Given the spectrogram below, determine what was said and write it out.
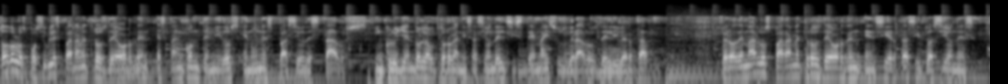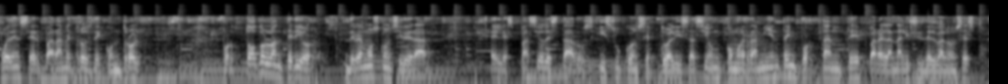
Todos los posibles parámetros de orden están contenidos en un espacio de estados, incluyendo la autoorganización del sistema y sus grados de libertad. Pero además los parámetros de orden en ciertas situaciones pueden ser parámetros de control. Por todo lo anterior, debemos considerar el espacio de estados y su conceptualización como herramienta importante para el análisis del baloncesto,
